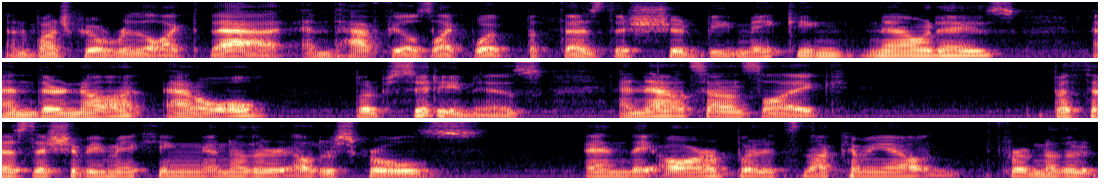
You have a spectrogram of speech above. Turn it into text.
and a bunch of people really liked that, and that feels like what Bethesda should be making nowadays, and they're not at all, but Obsidian is. And now it sounds like Bethesda should be making another Elder Scrolls and they are, but it's not coming out for another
